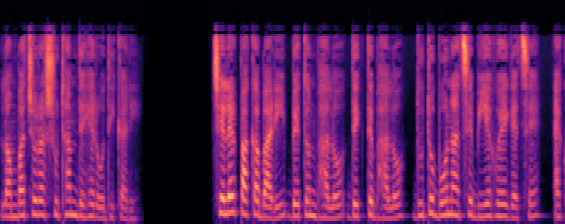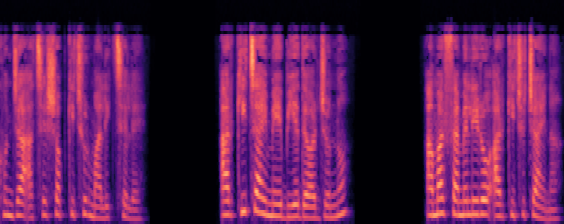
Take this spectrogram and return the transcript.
লম্বাচোরা সুঠাম দেহের অধিকারী। ছেলের পাকা বাড়ি, বেতন ভালো, দেখতে ভালো, দুটো বোন আছে, বিয়ে হয়ে গেছে, এখন যা আছে সব কিছুর মালিক ছেলে। আর কি চাই মেয়ে বিয়ে দেওয়ার জন্য? আমার ফ্যামিলিরও আর কিছু চায় না।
